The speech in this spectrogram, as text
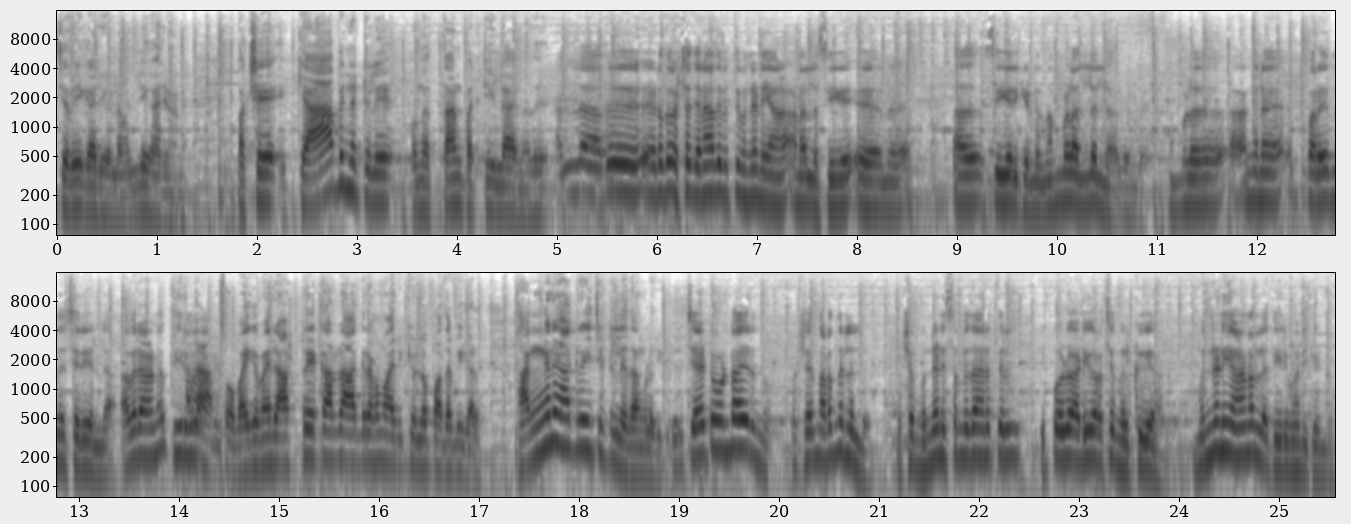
ചെറിയ കാര്യമല്ല വലിയ കാര്യമാണ്. പക്ഷേ ക്യാബിനറ്റിൽ ഒന്ന് എത്താൻ പറ്റിയില്ല എന്നത് അല്ല അത് ഇടതുപക്ഷ ജനാധിപത്യ മുന്നണി ആണല്ലോ സ്വീക ഏഹ് അത് സ്വീകരിക്കേണ്ടത്. നമ്മളല്ലല്ലോ അതുകൊണ്ട്. നമ്മൾ അങ്ങനെ പറയുന്നത് ശരിയല്ല. അവരാണ് തീരുമാനം സ്വാഭാവികമായി രാഷ്ട്രീയക്കാരുടെ ആഗ്രഹമായിരിക്കുമല്ലോ പദവികൾ. അങ്ങനെ ആഗ്രഹിച്ചിട്ടില്ലേ താങ്കൾ ഒരിക്കലും തീർച്ചയായിട്ടും ഉണ്ടായിരുന്നു. പക്ഷേ നടന്നില്ലല്ലോ. പക്ഷേ മുന്നണി സംവിധാനത്തിൽ ഇപ്പോഴും അടിയുറച്ച് നിൽക്കുകയാണ്. മുന്നണിയാണല്ലോ തീരുമാനിക്കേണ്ടത്.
